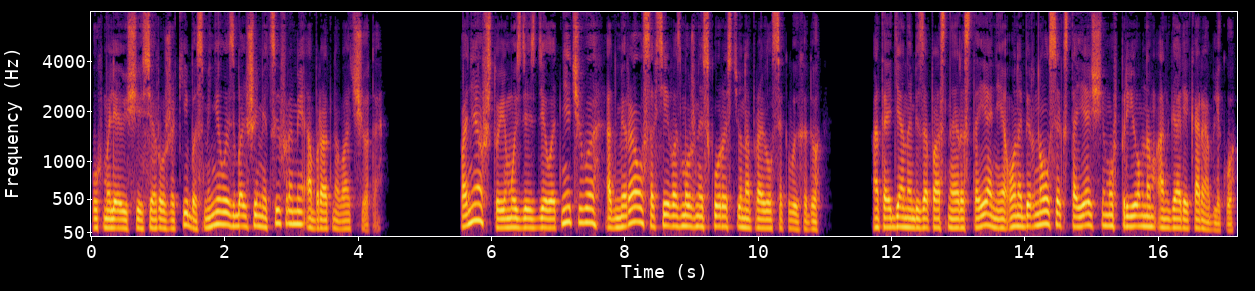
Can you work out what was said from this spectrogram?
Ухмыляющаяся рожа Киба сменилась большими цифрами обратного отсчета. Поняв, что ему здесь делать нечего, адмирал со всей возможной скоростью направился к выходу. Отойдя на безопасное расстояние, он обернулся к стоящему в приемном ангаре кораблику.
